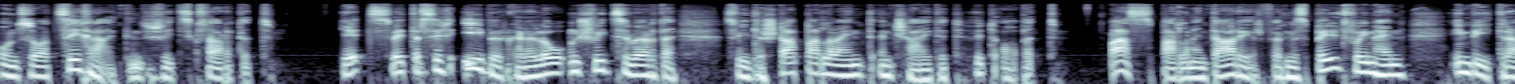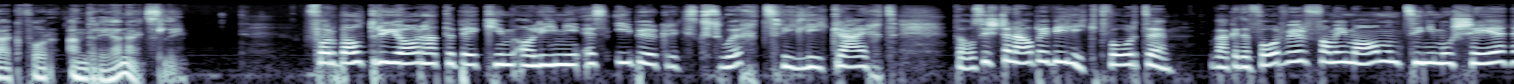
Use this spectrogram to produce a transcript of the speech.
und so hat die Sicherheit in der Schweiz gefördert. Jetzt wird er sich einbürgern lassen und Schweizer werden. Das Wieler Stadtparlament entscheidet heute Abend. Was Parlamentarier für ein Bild von ihm haben, im Beitrag von Andrea Nötzli. Vor bald drei Jahren hat der Bekim Alimi ein Einbürgerungsgesuch Zwili eingereicht. Das ist dann auch bewilligt worden. Wegen der Vorwürfe am Imam und seine Moscheen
